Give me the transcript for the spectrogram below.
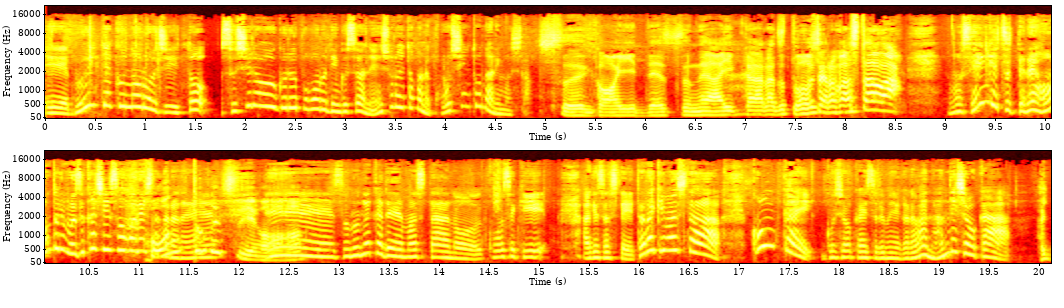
えー、V テクノロジーとスシローグループホールディングスは年初来高値更新となりました。すごいですね。相変わらず当社のマスターは。もう先月ってね、本当に難しい相場でしたからね。本当ですよ。えー、その中でマスターの功績上げさせていただきました。今回ご紹介する銘柄は何でしょうか？はい、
